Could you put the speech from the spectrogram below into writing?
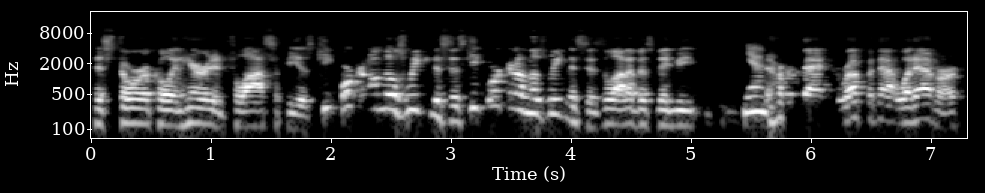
historical inherited philosophy is keep working on those weaknesses. Keep working on those weaknesses. A lot of us maybe Yeah. heard that, grew up with that, whatever.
